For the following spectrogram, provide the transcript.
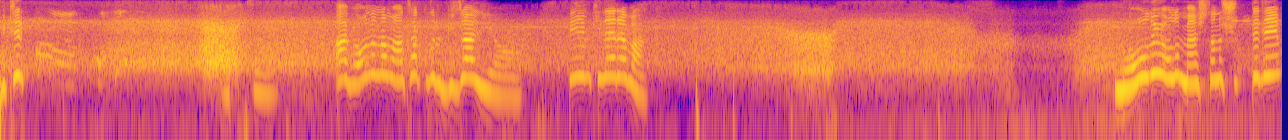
Bitir. Abi onun ama atakları güzel ya. Benimkilere bak. Ne oluyor oğlum? Ben sana şut dedim.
